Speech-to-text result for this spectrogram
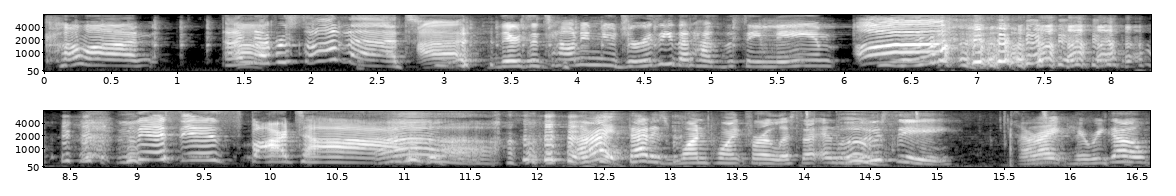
Come on. I Uh, never saw that. Uh, there's a town in New Jersey that has the same name. Oh! this is Sparta. Ah. All right, that is one point for Alyssa and Lucy. All right, here we go.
